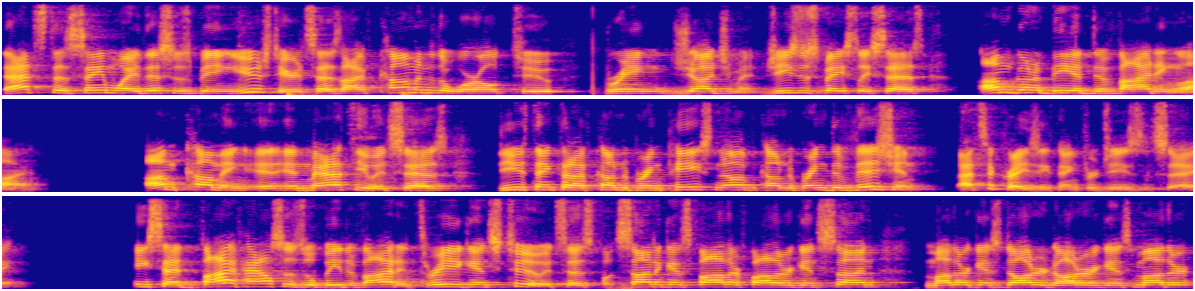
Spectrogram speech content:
that's the same way this is being used here. It says, I've come into the world to bring judgment. Jesus basically says, I'm going to be a dividing line. I'm coming. In Matthew, it says, Do you think that I've come to bring peace? No, I've come to bring division. That's a crazy thing for Jesus to say. He said, Five houses will be divided, three against two. It says, Son against father, father against son, mother against daughter, daughter against mother.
